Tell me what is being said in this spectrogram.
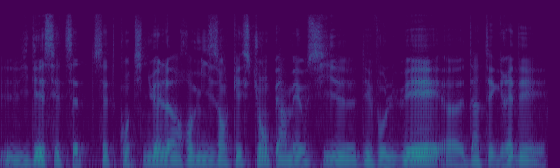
l'idée, c'est de cette, continuelle remise en question permet aussi euh, d'évoluer, euh, d'intégrer des,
